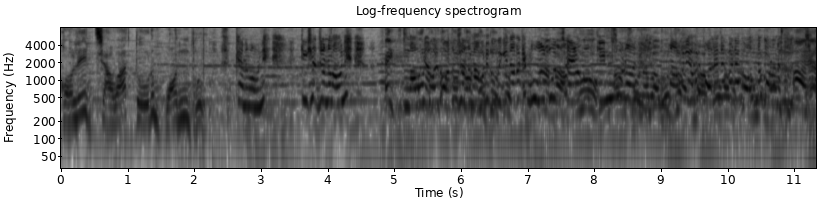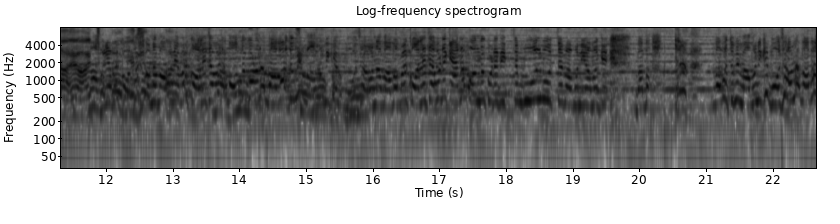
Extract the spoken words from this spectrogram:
কলেজ যাওয়া তোর বন্ধ। কেন মামনি? কিসের জন্য মামনি? এই মামনি আমার শোনো ও, মামনি তুমি কিন্তু আমাকে ভুল বাবা তুমি মামুনিকে বোঝাও না বাবা।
